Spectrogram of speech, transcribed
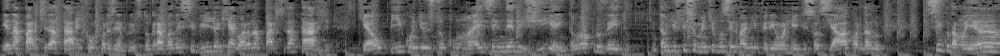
e na parte da tarde, como por exemplo, eu estou gravando esse vídeo aqui agora na parte da tarde, que é o pico onde eu estou com mais energia, então eu aproveito. Então, dificilmente você vai me ver em uma rede social acordando 5 da manhã,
